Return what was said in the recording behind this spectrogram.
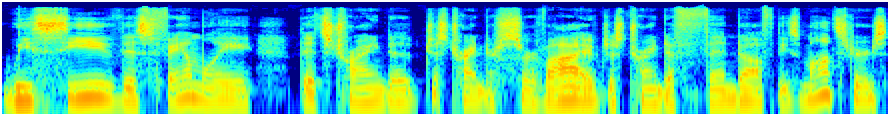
we see this family that's trying to just trying to survive, just trying to fend off these monsters.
